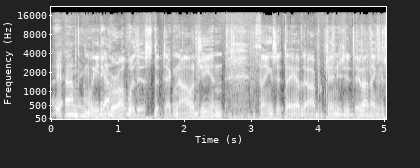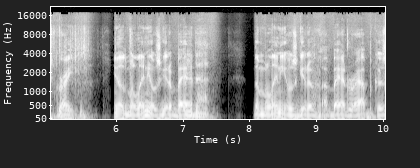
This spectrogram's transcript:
Oh, yeah, I mean, we didn't yeah. grow up with this, the technology and the things that they have the opportunity to do. I think it's great. You know, the millennials get a bad. The millennials get a, a bad rap because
